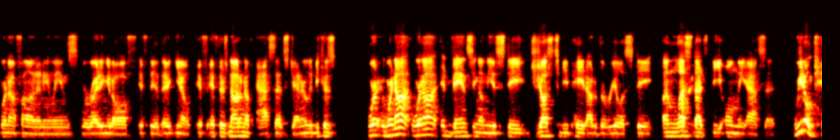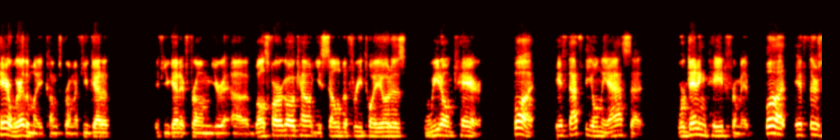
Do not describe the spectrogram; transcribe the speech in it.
we're not filing any liens. We're writing it off. If they- you know, if, if there's not enough assets generally, because we're, we're not, we're not advancing on the estate just to be paid out of the real estate unless that's the only asset. We don't care where the money comes from. If you get it, if you get it from your uh, Wells Fargo account, you sell the three Toyotas, we don't care. But if that's the only asset, we're getting paid from it. But if there's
